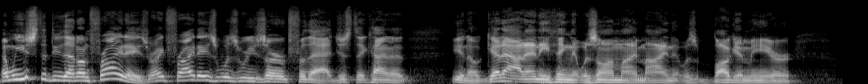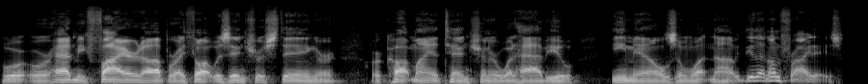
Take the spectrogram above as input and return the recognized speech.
And we used to do that on Fridays, right? Fridays was reserved for that, just to kind of you know get out anything that was on my mind that was bugging me or or, or had me fired up or I thought was interesting or or caught my attention or what have you, emails and whatnot. We do that on Fridays.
